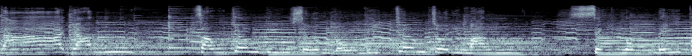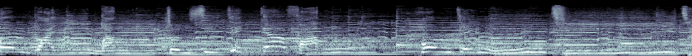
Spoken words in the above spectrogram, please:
雅人？就将殿上奴灭将罪问。食禄你当为民，尽是积家份，康正似尘。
